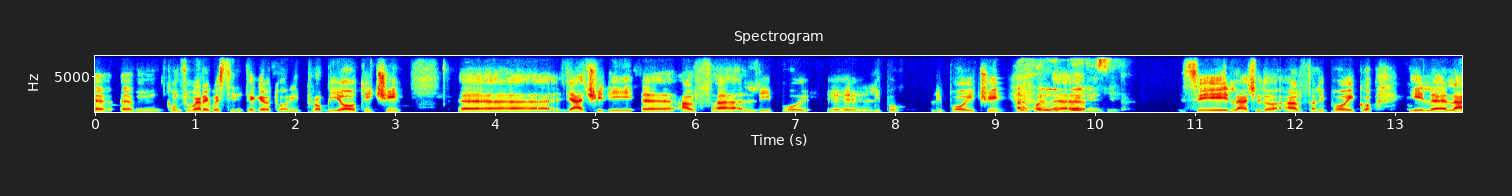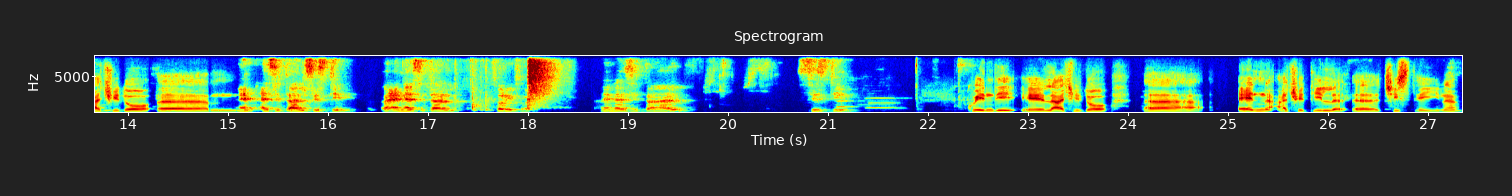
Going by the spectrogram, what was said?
eh, ehm, consumare questi integratori probiotici, eh, gli acidi eh, alfa lipo, eh, lipo, lipoici, alfa lipoici. Sì, l'acido alfa-lipoico, il- l'acido ehm, N-acetyl-cysteine. N-acetyl, sorry, sorry. N-acetyl cysteine. quindi eh, l'acido eh, N-acetilcisteina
